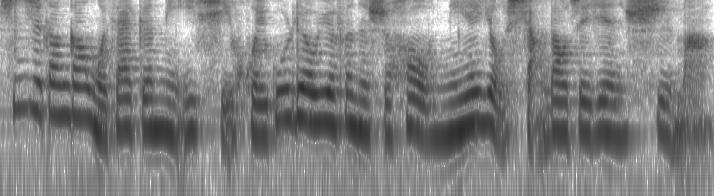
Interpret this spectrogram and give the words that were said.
甚至刚刚我在跟你一起回顾六月份的时候，你也有想到这件事吗？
